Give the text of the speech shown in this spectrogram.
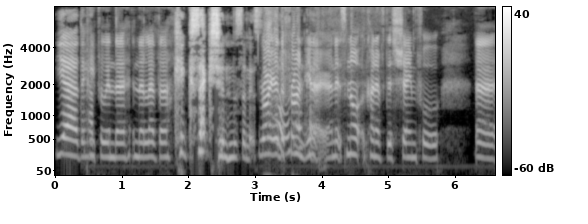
yeah, they have people in their in their leather kick sections and it's right at the oh, front, you know, and it's not kind of this shameful uh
